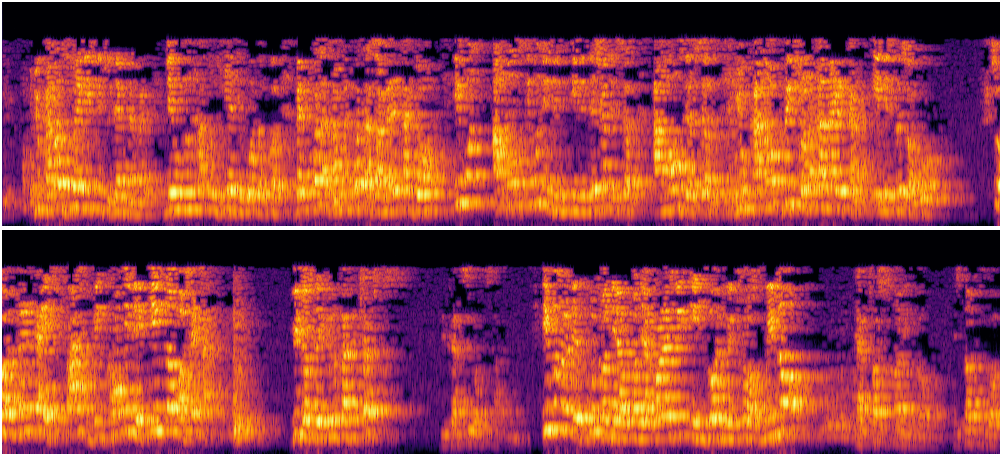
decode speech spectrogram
You cannot do anything to them in America. They will have to hear the word of God. But what has, what has America done? Even amongst, even in the, in the nation itself, amongst themselves, you cannot preach to another American in the place of God. So America is fast becoming a kingdom of Satan. You just take a look at the churches. You can see what is happening. Even though they put on their, on their currency in God we trust, we know their trust is not in God. It's not in God.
